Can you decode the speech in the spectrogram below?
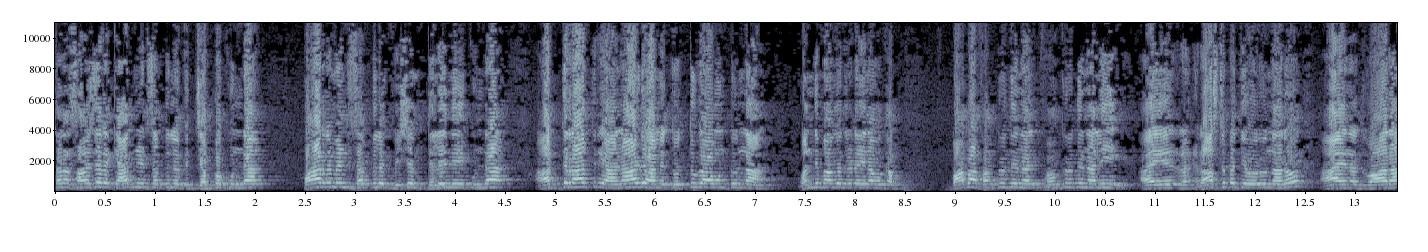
తన సహచర కేబినెట్ సభ్యులకు చెప్పకుండా పార్లమెంట్ సభ్యులకు విషయం తెలియనీయకుండా అర్ధరాత్రి ఆనాడు ఆమె తొత్తుగా ఉంటున్న వంది మగధుడైన ఒక బాబా ఫక్రుద్దీన్ అలీ ఫక్రుద్దీన్ అలీ ఆయన రాష్ట్రపతి ఎవరు ఉన్నారో ఆయన ద్వారా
